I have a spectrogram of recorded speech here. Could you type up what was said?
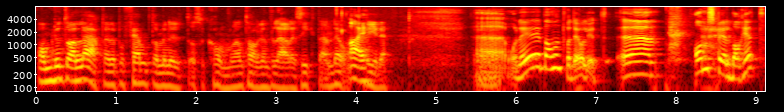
om du inte har lärt dig det på 15 minuter så kommer du antagligen inte lära dig sikta ändå Nej. i det. Ehm, och det behöver inte vara dåligt. Ehm, omspelbarhet,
